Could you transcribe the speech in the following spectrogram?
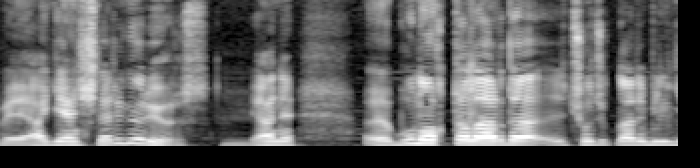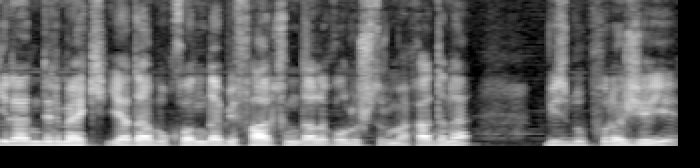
veya gençleri görüyoruz. Hmm. Yani e, bu noktalarda çocukları bilgilendirmek ya da bu konuda bir farkındalık oluşturmak adına biz bu projeyi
